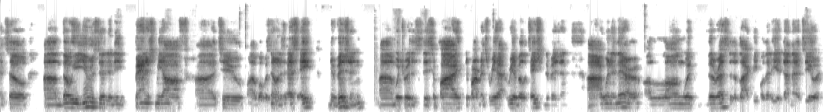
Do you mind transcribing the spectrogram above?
And so um, though he used it and he banished me off uh, to uh, what was known as S8 Division, um, which was the Supply Department's reha- Rehabilitation Division. Uh, I went in there along with the rest of the black people that he had done that to. And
